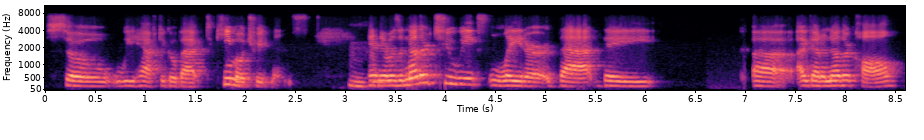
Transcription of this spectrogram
So we have to go back to chemo treatments. Mm-hmm. And it was another two weeks later that they, uh, I got another call.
